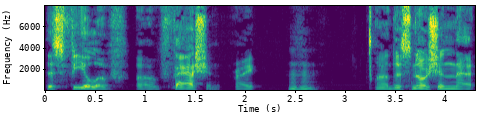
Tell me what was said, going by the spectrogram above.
this feel of of fashion right mm-hmm. uh, this notion that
